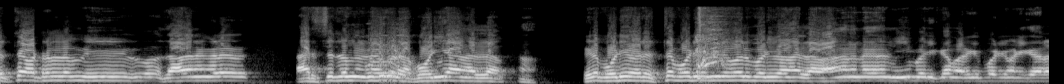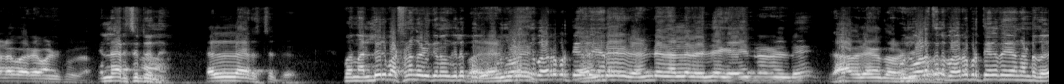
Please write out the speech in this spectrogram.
ഒറ്റ ഹോട്ടലിലും ഈ സാധനങ്ങൾ അരച്ചിട്ടൊന്നും ഉണ്ടാവില്ല പൊടിയാണെല്ലാം. ഇവിടെ പൊടി ഒരൊറ്റ പൊടി ഒന്നിന് പോലും പൊടി വാങ്ങല്ല വാങ്ങുന്നുണ്ടെങ്കിൽ മീൻ പൊരിക്കാൻ മടക്കി പൊടി മണിക്കാറുടെ വരെ മണിക്കൂല എല്ലാം അരച്ചിട്ട് തന്നെ? എല്ലാം അരച്ചിട്ട്. ഇപ്പൊ നല്ലൊരു ഭക്ഷണം കഴിക്കണമെങ്കിൽ പൊതുവളത്തിന് വേറെ പ്രത്യേകത രണ്ട് നല്ല വലിയ ഗ്രൈൻഡറുണ്ട് രാവിലെ പൊതുവളത്തിന്റെ പൊതുവളത്തിന് വേറെ പ്രത്യേകത ഞാൻ കണ്ടത്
